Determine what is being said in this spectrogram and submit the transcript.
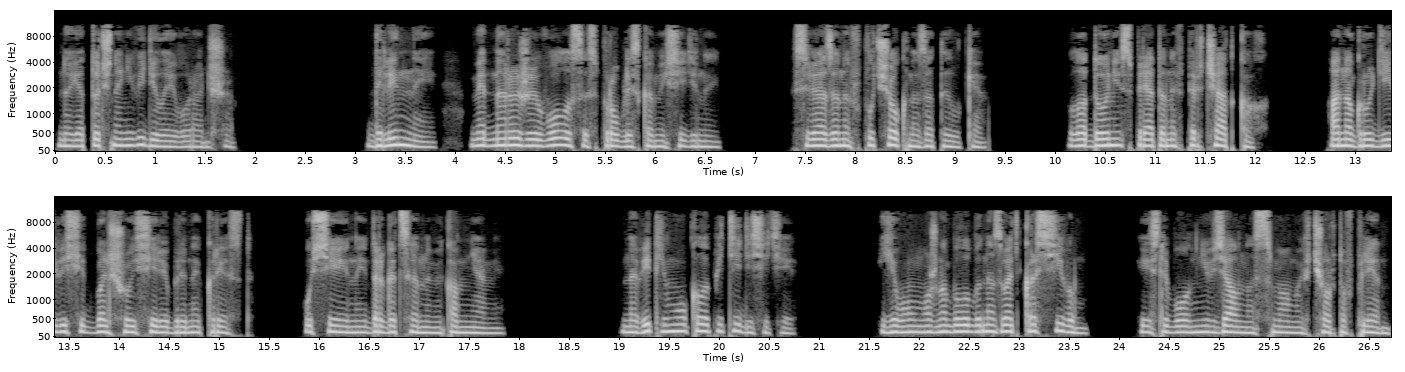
но я точно не видела его раньше. Длинные, медно-рыжие волосы с проблесками седины связаны в пучок на затылке. Ладони спрятаны в перчатках, а на груди висит большой серебряный крест, усеянный драгоценными камнями. На вид ему около пятидесяти. Его можно было бы назвать красивым, если бы он не взял нас с мамой в чертов плен.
